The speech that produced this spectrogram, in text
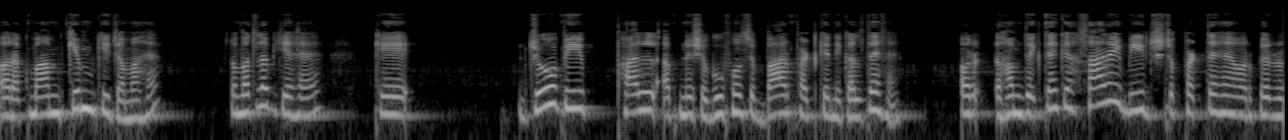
اور اکمام کم کی جمع ہے۔ تو مطلب یہ ہے کہ جو بھی پھل اپنے شگوفوں سے بار پھٹ کے نکلتے ہیں اور ہم دیکھتے ہیں کہ سارے بیج جب پھٹتے ہیں اور پھر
